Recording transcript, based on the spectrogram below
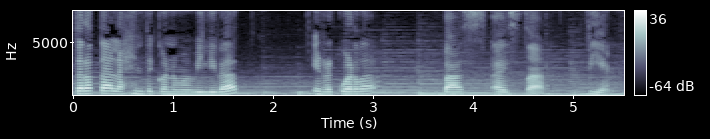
Trata a la gente con amabilidad. Y recuerda, vas a estar bien.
